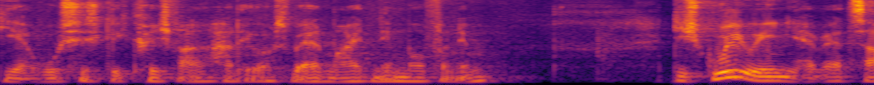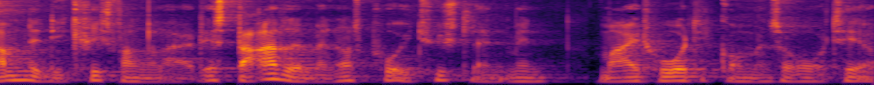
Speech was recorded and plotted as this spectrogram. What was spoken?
de her russiske krigsfanger har det jo også været meget nemmere for dem. De skulle jo egentlig have været samlet i krigsfangerlejre. Det startede man også på i Tyskland, men meget hurtigt går man så over til at,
